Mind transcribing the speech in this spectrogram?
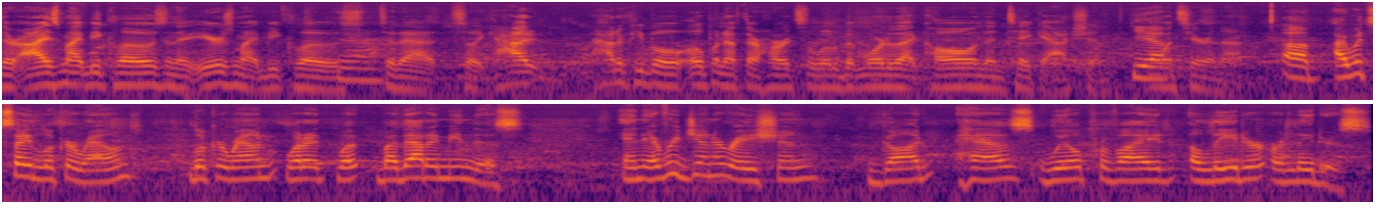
their eyes might be closed and their ears might be closed Yeah. to that. So like how how do people open up their hearts a little bit more to that call and then take action Yeah. once hearing that? Uh, I would say look around. Look around. What, I, what by that I mean this: in every generation, God has will provide a leader or leaders.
